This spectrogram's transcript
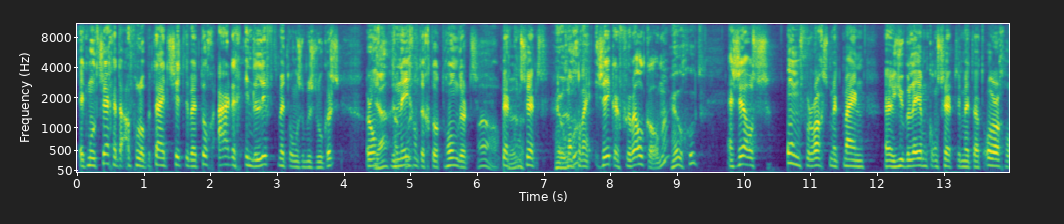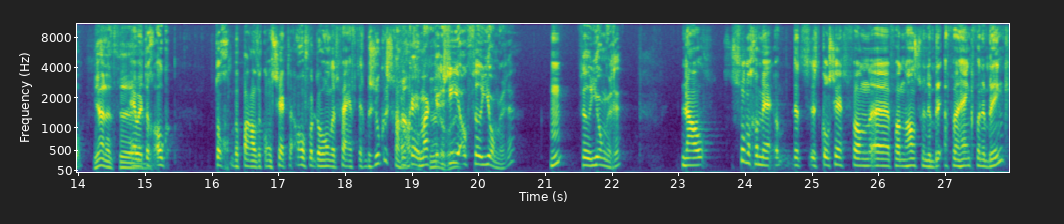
Ik moet zeggen, de afgelopen tijd zitten we toch aardig in de lift met onze bezoekers. Rond Ja, de gaat goed. 90 tot 100 per keurig. concert Heel mogen goed. wij zeker verwelkomen. Heel goed. En zelfs onverwachts met mijn eh, jubileumconcerten met dat orgel... Ja, dat... eh, hebben we toch ook toch bepaalde concerten over de 150 bezoekers gehad. Oké, maar zie je ook veel jongeren? Hm? Veel jongeren? Nou, sommige mensen... Dat, het concert van, eh, van, Hans van, de, van Henk van der Brink...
